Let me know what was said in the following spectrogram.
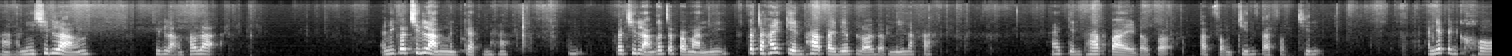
อ่าอันนี้ชิ้นหลัง ชิ้นหลังเขาละ อันนี้ก็ชิ้นหลังเหมือนกันนะคะก็ชิ้นหลังก็จะประมาณนี้ ก็จะให้เกณฑ์ผ้าไปเรียบร้อยแบบนี้นะคะ ให้เกณฑ์ผ้าไปแล้วก็ตัดสองชิ้น ตัดสองชิ้น อันนี้เป็นคอ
